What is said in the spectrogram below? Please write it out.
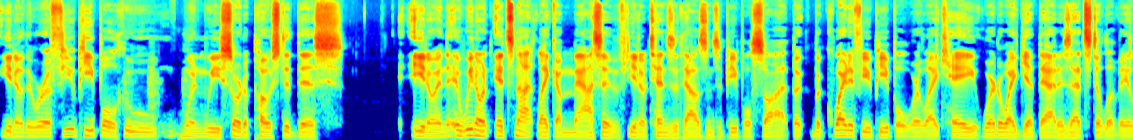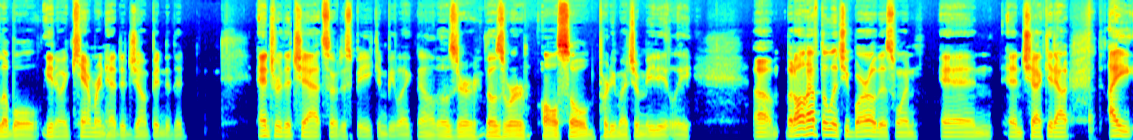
you know there were a few people who when we sort of posted this you know, and we don't, it's not like a massive, you know, tens of thousands of people saw it, but, but quite a few people were like, Hey, where do I get that? Is that still available? You know, and Cameron had to jump into the, enter the chat, so to speak, and be like, no, those are, those were all sold pretty much immediately. Um, but I'll have to let you borrow this one and, and check it out. I,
